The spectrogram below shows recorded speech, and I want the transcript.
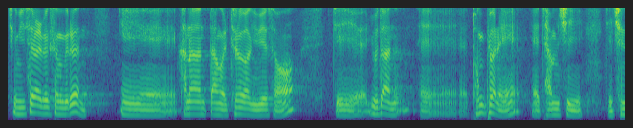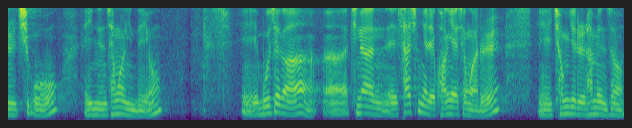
지금 이스라엘 백성들은 예, 가나안 땅을 들어가기 위해서 이제 요단 예, 동편에 예, 잠시 진을 치고 있는 상황인데요. 예, 모세가 어, 지난 40년의 광야 생활을 예, 정리를 하면서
